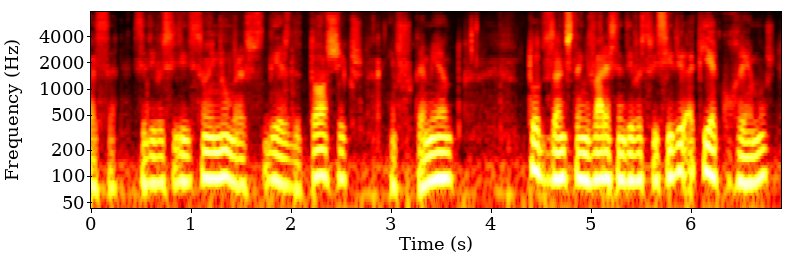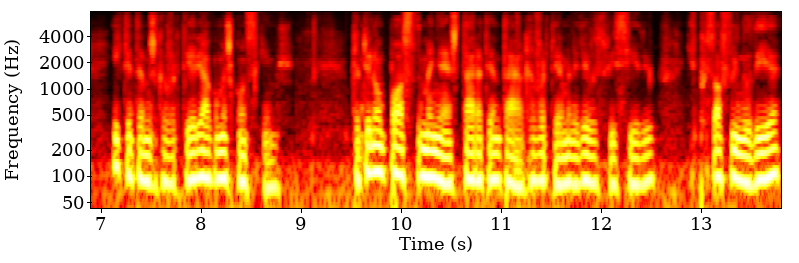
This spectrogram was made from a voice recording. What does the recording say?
as tentativas de suicídio são inúmeras, desde tóxicos, enforcamento. Todos os anos tenho várias tentativas de suicídio, a corremos e que tentamos reverter e algumas conseguimos. Portanto, eu não posso de manhã estar a tentar reverter uma tentativa de suicídio e depois, ao fim do dia,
